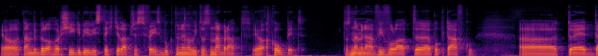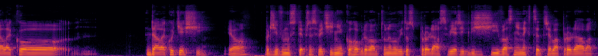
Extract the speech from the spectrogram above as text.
Jo, tam by bylo horší, kdyby vy jste chtěla přes Facebook tu nemovitost nabrat jo, a koupit. To znamená vyvolat eh, poptávku. To je daleko, daleko těžší, jo? protože vy musíte přesvědčit někoho, kdo vám tu nemovitost prodá, svěří, když ji vlastně nechce třeba prodávat.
